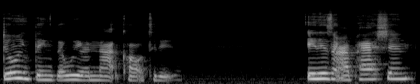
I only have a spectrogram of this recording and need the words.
doing things that we are not called to do? It isn't our passion,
